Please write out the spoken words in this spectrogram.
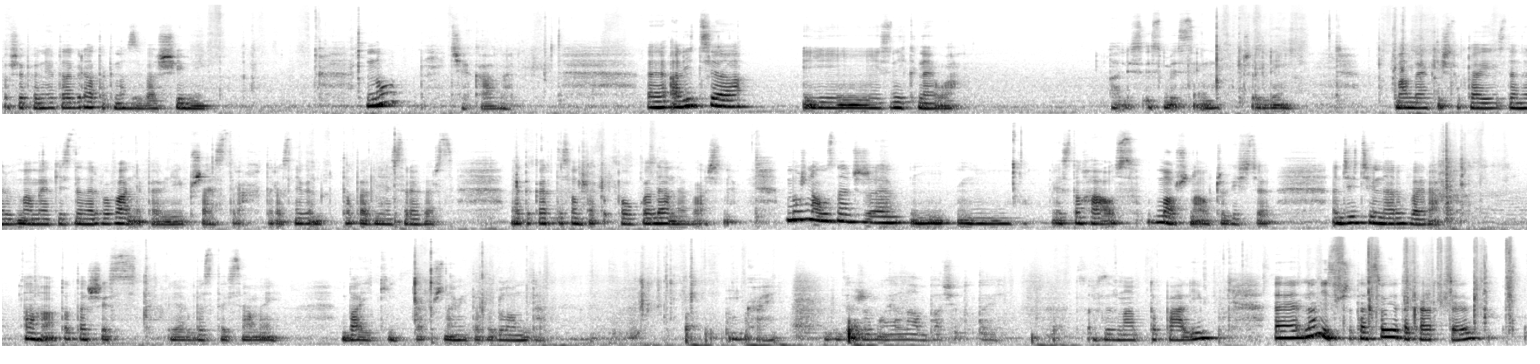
To się pewnie ta gra tak nazywa, Shimi. No, ciekawe. E, Alicja i zniknęła. Alice is missing, czyli mamy jakieś tutaj mamy jakieś zdenerwowanie pewnie i przestrach. Teraz nie wiem, to pewnie jest rewers. Ale te karty są tak poukładane właśnie. Można uznać, że mm, mm, jest to chaos. Można oczywiście. Dzieci na rowerach. Aha, to też jest jakby z tej samej bajki. Tak przynajmniej to wygląda. Okej. Widzę, że moja lampa się tutaj coś zanadto pali. E, No nic, przetasuję te karty.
